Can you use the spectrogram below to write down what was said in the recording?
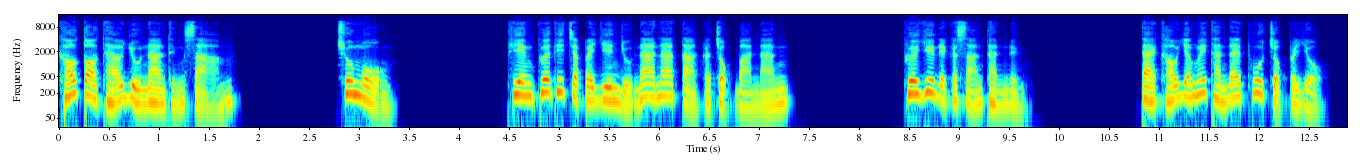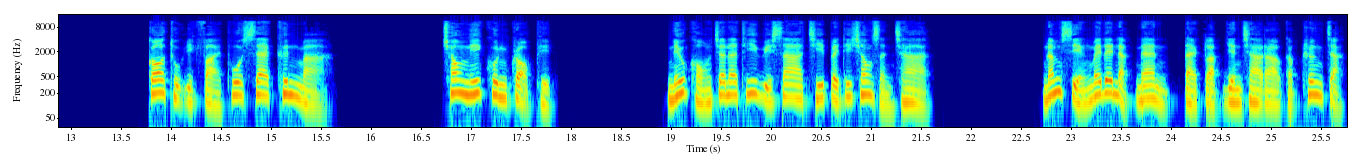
เขาต่อแถวอยู่นานถึงสามชั่วโมง เพียงเพื่อที่จะไปยืนอยู่หน้าหน้าต่างกระจกบานนั้น เพื่อยื่นเอกสารแผ่นหนึ่ง แต่เขายังไม่ทันได้พูดจบประโยค ก็ถูกอีกฝ่ายพูดแทรกขึ้นมา ช่องนี้คุณกรอกผิด นิ้วของเจ้าหน้าที่วีซ่าชี้ไปที่ช่องสัญชาติ น้ำเสียงไม่ได้หนักแน่น แต่กลับเย็นชาราวกับเครื่องจักร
